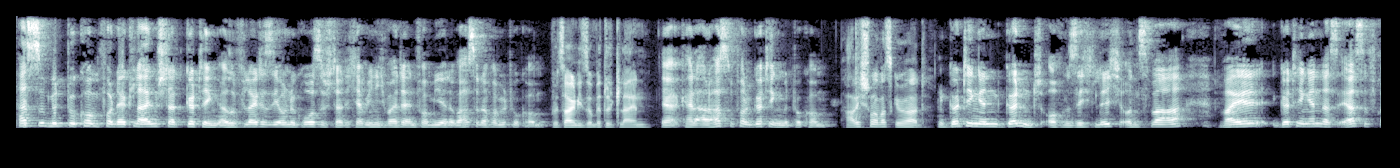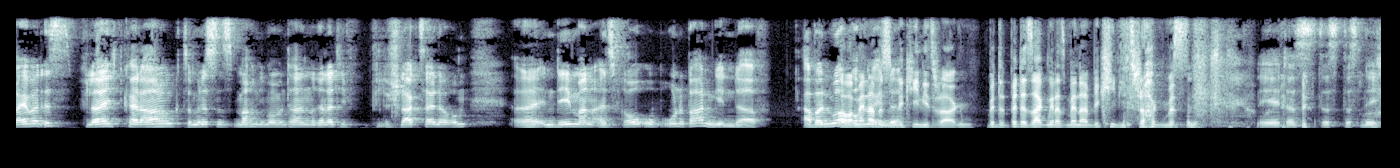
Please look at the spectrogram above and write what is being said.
hast du mitbekommen von der kleinen Stadt Göttingen? Also vielleicht ist sie auch eine große Stadt. Ich habe mich nicht weiter informiert, aber hast du davon mitbekommen? Ich würde sagen, die so mittelklein. Ja, keine Ahnung. Hast du von Göttingen mitbekommen? Habe ich schon mal was gehört. Göttingen gönnt offensichtlich. Und zwar, weil Göttingen das erste Freibad ist. Vielleicht, keine Ahnung, zumindest machen die momentan relativ viele Schlagzeilen darum, äh, in dem man als Frau oben ohne baden gehen darf. Aber nur Aber Männer müssen Bikini tragen. Bitte, bitte sag mir, dass Männer Bikini tragen müssen. Nee, das, das, das nicht.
